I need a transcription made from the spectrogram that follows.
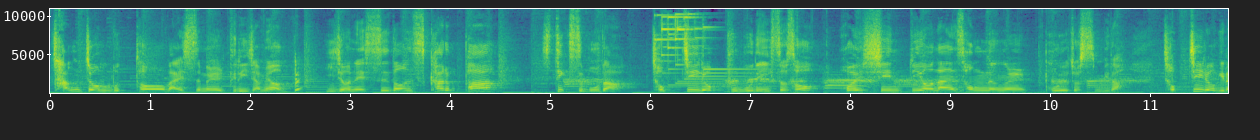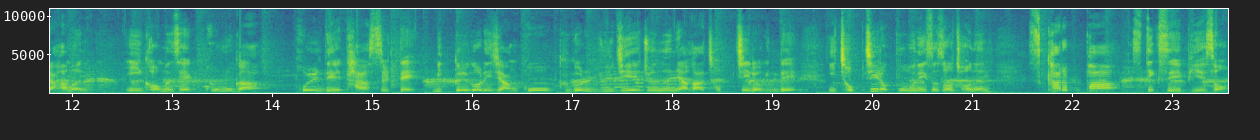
장점부터 말씀을 드리자면 이전에 쓰던 스카르파 스틱스보다 접지력 부분에 있어서 훨씬 뛰어난 성능을 보여줬습니다. 접지력이라 함은 이 검은색 고무가 홀드에 닿았을 때 미끌거리지 않고 그걸 유지해 주느냐가 접지력인데 이 접지력 부분에 있어서 저는 스카르파 스틱스에 비해서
